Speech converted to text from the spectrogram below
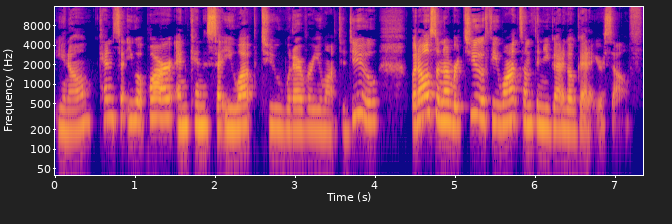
you know, can set you apart and can set you up to whatever you want to do. But also, number two, if you want something, you got to go get it yourself.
